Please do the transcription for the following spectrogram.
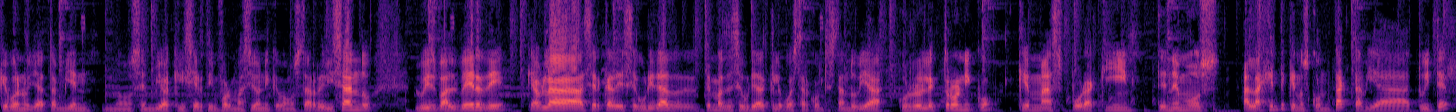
que bueno, ya también nos envió aquí cierta información y que vamos a estar revisando. Luis Valverde, que habla acerca de seguridad, temas de seguridad que le voy a estar contestando vía correo electrónico. ¿Qué más por aquí? Tenemos a la gente que nos contacta vía Twitter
